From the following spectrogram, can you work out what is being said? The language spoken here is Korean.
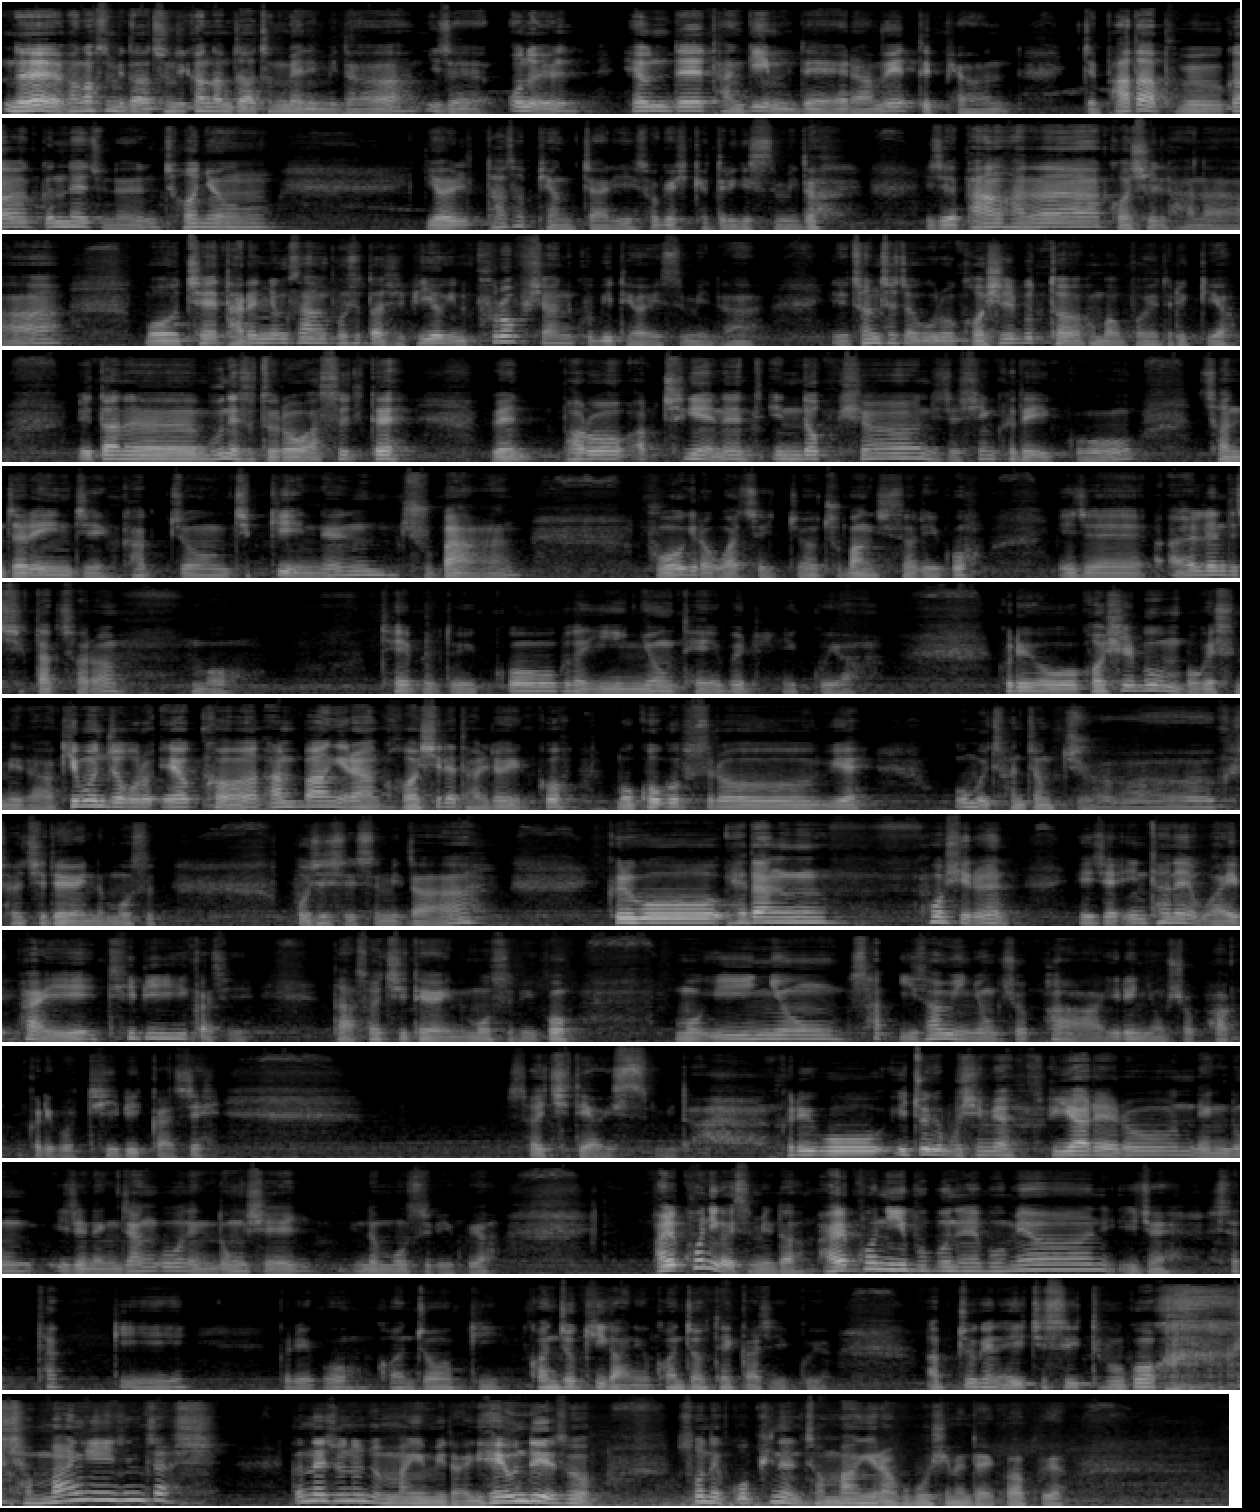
네, 반갑습니다. 정직한 남자 정면입니다. 이제 오늘 해운대 단기 임대 라메트 편 이제 바다 불가 끝내주는 전용 15평짜리 소개시켜 드리겠습니다. 이제 방 하나, 거실 하나, 뭐 제 다른 영상 보셨다시피 여기는 풀옵션 구비되어 있습니다. 이제 전체적으로 거실부터 한번 보여드릴게요. 일단은 문에서 들어왔을 때 왼 바로 앞측에는 인덕션 이제 싱크대 있고 전자레인지 각종 집기 있는 주방 부엌이라고 할 수 있죠. 주방 시설이고 이제 아일랜드 식탁처럼 뭐 테이블도 있고 그다음 2인용 테이블 있고요. 그리고 거실 부분 보겠습니다. 기본적으로 에어컨 안방이랑 거실에 달려 있고 뭐 고급스러운 위에 우물 천정 쭉 설치되어 있는 모습 보실 수 있습니다. 그리고 해당 호실은 이제 인터넷 와이파이, TV까지 다 설치되어 있는 모습이고 뭐 2인용, 2, 3인용 소파, 1인용 소파 그리고 TV까지 설치되어 있습니다. 그리고 이쪽에 보시면 위아래로 냉동 이제 냉장고, 냉동실 있는 모습이고요. 발코니가 있습니다. 발코니 부분에 보면 이제 세탁 기 그리고 건조기 건조기가 아니고 건조대까지 있고요. 앞쪽엔 H 스위트 보고 하, 전망이 진짜 씨, 끝내주는 전망입니다. 이게 해운대에서 손에 꼽히는 전망이라고 보시면 될 것 같고요.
